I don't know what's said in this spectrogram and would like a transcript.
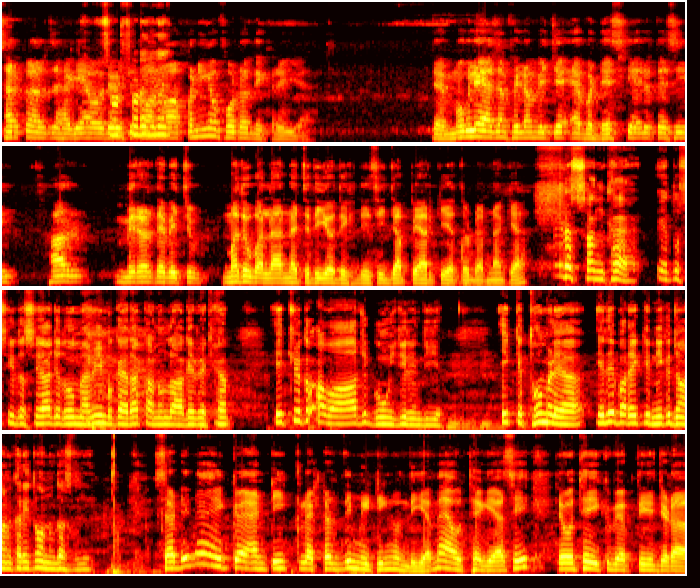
ਸਰਕਲਸ ਹੈਗੇ ਆ ਉਹਦੇ ਵਿੱਚ ਤੁਹਾਨੂੰ ਆਪਣੀ ਉਹ ਫੋਟੋ ਦਿਖ ਰਹੀ ਹੈ। ਤੇ ਮੁਗਲੇ ਆਜ਼ਮ ਫਿਲਮ ਵਿੱਚ ਇਹ ਵੱਡੇ ਸਕੇਲ ਉੱਤੇ ਸੀ। ਹਰ ਮਿਰਰ ਦੇ ਵਿੱਚ ਮਧੂਬਾਲਾ ਨੱਚਦੀ ਉਹ ਦਿਖਦੀ ਸੀ। ਜਦ ਪਿਆਰ ਕੀਆ ਤਾਂ ਡਰਨਾ ਕਿਆ? ਜਿਹੜਾ ਸੰਖ ਹੈ ਇਹ ਤੁਸੀਂ ਦੱਸਿਆ ਜਦੋਂ ਮੈਂ ਵੀ ਬਕਾਇਦਾ ਕਾਨੂੰਨ ਲਾ ਕੇ ਵੇਖਿਆ ਇਹ 'ਚ ਇੱਕ ਆਵਾਜ਼ ਗੂੰਜਦੀ ਰਹਿੰਦੀ ਹੈ। ਇਹ ਕਿੱਥੋਂ ਮਿਲਿਆ? ਇਹਦੇ ਬਾਰੇ ਕਿੰਨੀ ਕੁ ਜਾਣਕਾਰੀ ਤੁਹਾਨੂੰ ਦੱਸ ਦਈਏ? ਸਾਡੇ ਨਾ ਇੱਕ ਐਂਟੀਕ ਕਲੈਕਟਰ ਦੀ ਮੀਟਿੰਗ ਹੁੰਦੀ ਹੈ। ਮੈਂ ਉੱਥੇ ਗਿਆ ਸੀ ਤੇ ਉੱਥੇ ਇੱਕ ਵਿਅਕਤੀ ਜਿਹੜਾ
